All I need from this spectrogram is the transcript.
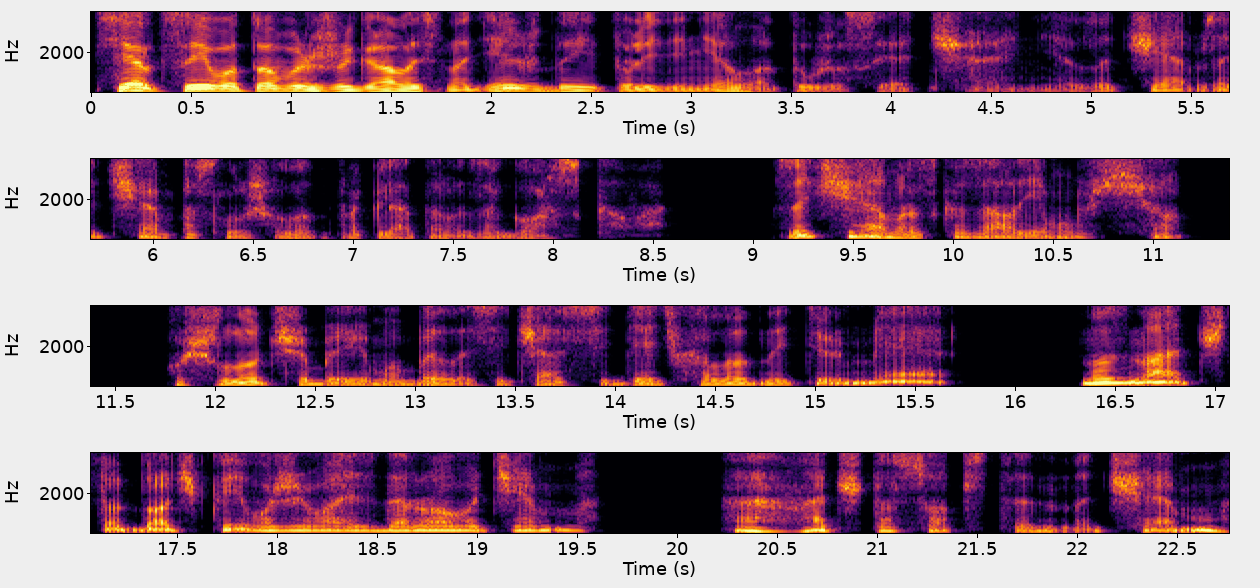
Сердце его то возжигалось надеждой, то леденело от ужаса и отчаяния. Зачем, зачем послушал он проклятого Загорского? Зачем рассказал ему все? Уж лучше бы ему было сейчас сидеть в холодной тюрьме, но знать, что дочка его жива и здорова, чем... А, а что, собственно, чем...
